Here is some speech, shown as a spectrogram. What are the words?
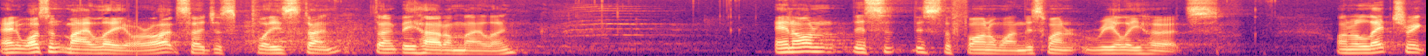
And it wasn't Maylee, all right? So just please don't, don't be hard on Maylee. And on this, this is the final one. This one really hurts. On electric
